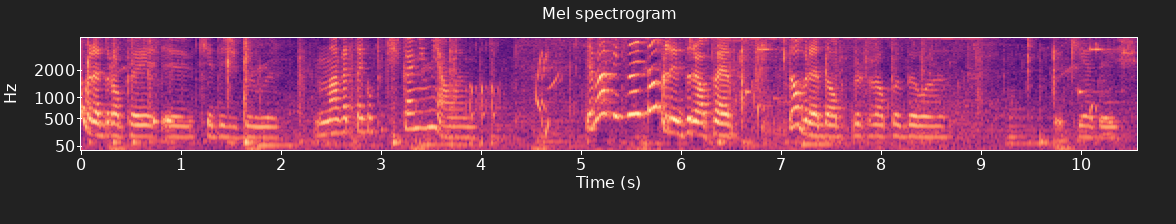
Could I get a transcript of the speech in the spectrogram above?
dobre dropy y, kiedyś były. Nawet tego pecika nie miałem. Chyba widzę dobre dropy. Dobre do, dropy były kiedyś.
